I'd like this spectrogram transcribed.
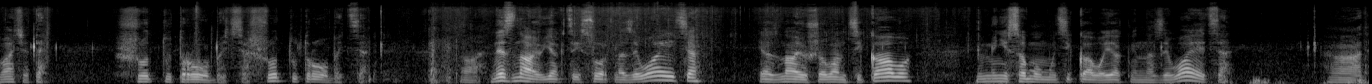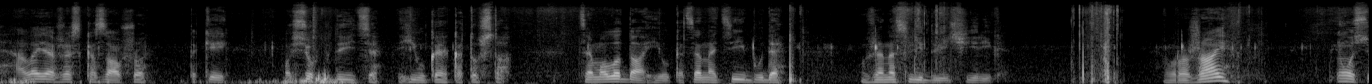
Бачите? Що тут робиться? Що тут робиться? А, не знаю, як цей сорт називається. Я знаю, що вам цікаво. І Мені самому цікаво, як він називається. От, але я вже сказав, що такий. Ось, подивіться, гілка яка товста. Це молода гілка, це на цій буде вже на слідуючий рік. Врожай. Ось,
